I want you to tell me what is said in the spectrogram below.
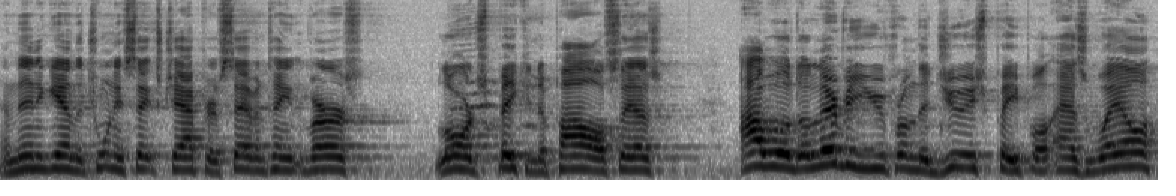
And then again, the 26th chapter, 17th verse, Lord speaking to Paul says, I will deliver you from the Jewish people as well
